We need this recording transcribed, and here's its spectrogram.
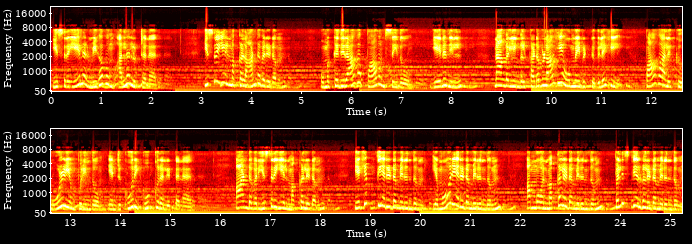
இஸ்ரேலர் மிகவும் அல்லலுற்றனர். இஸ்ரேல் மக்கள் ஆண்டவரிடம் உமக்கெதிராக பாவம் செய்தோம். ஏனெனில் நாங்கள் எங்கள் கடவுளாகிய உம்மை விட்டு விலகி பாகாலுக்கு ஊழியம் புரிந்தோம் என்று கூறி கூக்குரலிட்டனர். ஆண்டவர் இஸ்ரேல் மக்களிடம் எகிப்தியரிடமிருந்தும் எமோரியரிடமிருந்தும் அம்மோன் மக்களிடமிருந்தும் பெலிஸ்தியர்களிடமிருந்தும்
